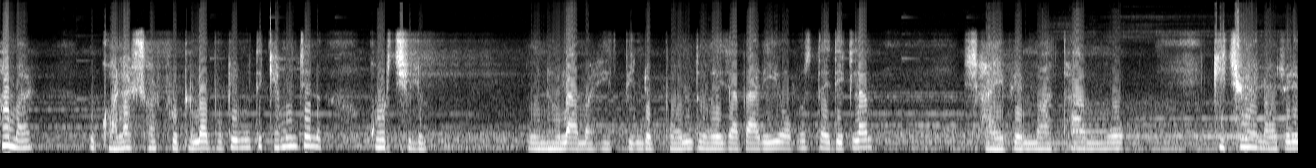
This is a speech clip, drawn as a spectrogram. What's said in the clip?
আমার গলার স্বর ফুটলো না, বুকের মধ্যে কেমন যেন করছিল। মনে হলো আমার হৃৎপিণ্ড বন্ধ হয়ে যাবে আর এই অবস্থায় দেখলাম সাহেবের মাথা, মুখ কিছু আর নজরে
